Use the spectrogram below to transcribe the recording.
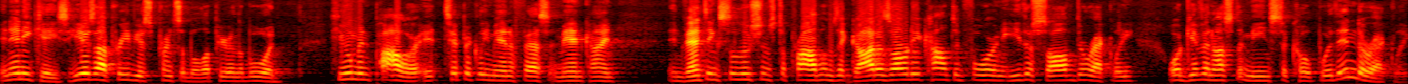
In any case, here's our previous principle up here on the board. Human power, it typically manifests in mankind inventing solutions to problems that God has already accounted for and either solved directly or given us the means to cope with indirectly.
